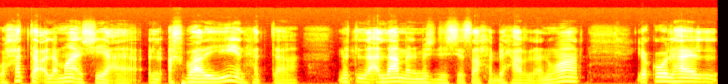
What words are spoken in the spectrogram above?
وحتى علماء الشيعة الأخباريين حتى مثل العلامة المجلسي صاحب بحار الأنوار يقول هاي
